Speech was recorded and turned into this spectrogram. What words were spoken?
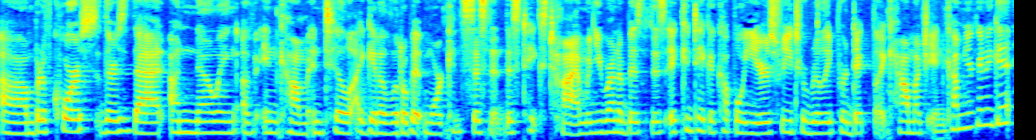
Um, but of course, there's that unknowing of income until I get a little bit more consistent. This takes time. When you run a business, it can take a couple years for you to really predict like how much income you're gonna get.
